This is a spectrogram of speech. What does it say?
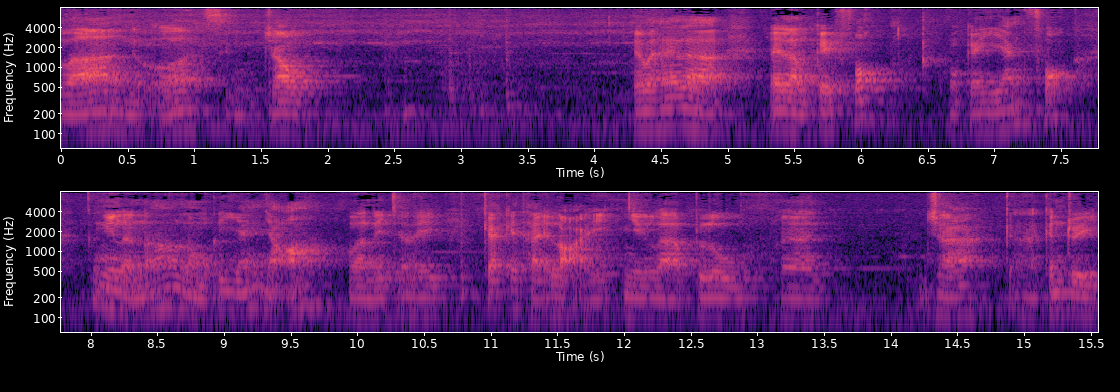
và nửa sừng trâu các bạn thấy là đây là một cây phốt một cây dáng phốt có nghĩa là nó là một cái dáng nhỏ và để cho đi các cái thể loại như là blue uh, ja uh, country.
